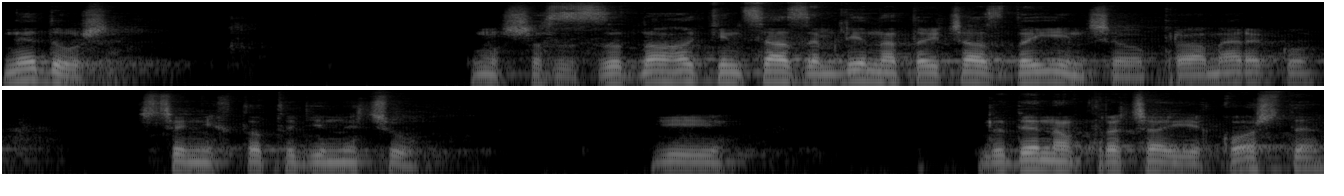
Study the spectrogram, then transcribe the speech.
Не дуже. Тому що з одного кінця землі на той час до іншого про Америку ще ніхто тоді не чув. І людина втрачає кошти,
